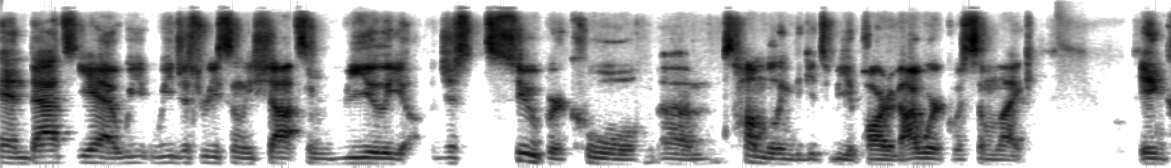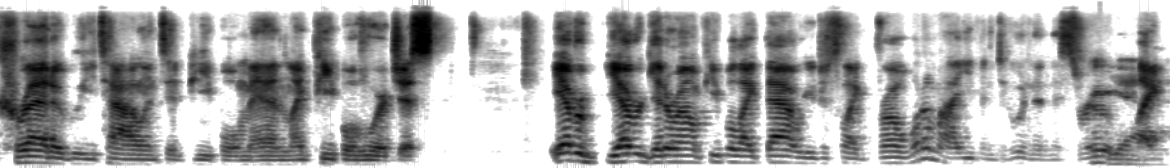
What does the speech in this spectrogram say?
and that's yeah, we we just recently shot some really just super cool. Um it's humbling to get to be a part of. I work with some like incredibly talented people, man. Like people who are just you ever you ever get around people like that where you're just like, bro, what am I even doing in this room? Yeah. Like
